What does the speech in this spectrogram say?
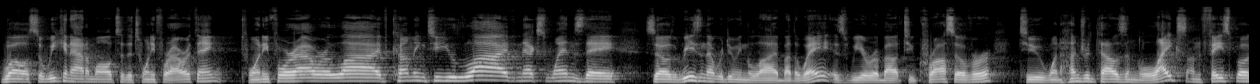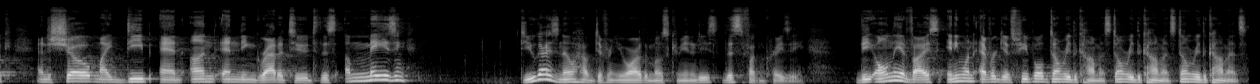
Well, so we can add them all to the 24 hour thing. 24 hour live coming to you live next Wednesday. So, the reason that we're doing the live, by the way, is we are about to cross over to 100,000 likes on Facebook and to show my deep and unending gratitude to this amazing. Do you guys know how different you are than most communities? This is fucking crazy. The only advice anyone ever gives people don't read the comments, don't read the comments, don't read the comments.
